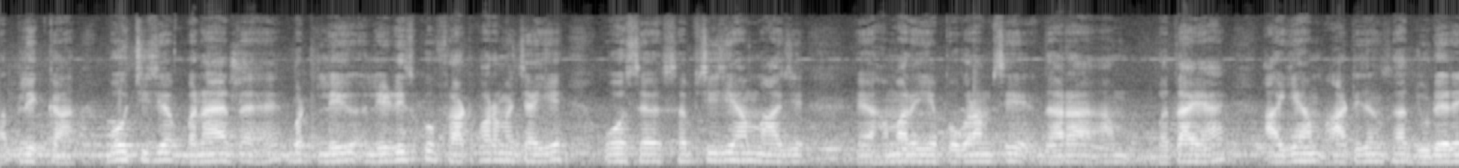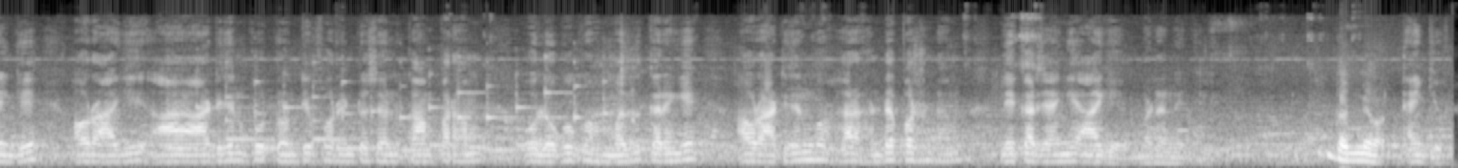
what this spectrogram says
अप्लिक का बहुत चीज़ें बनाया था है। बट ले, लेडीज़ को प्लेटफॉर्म में चाहिए वो सब चीज़ें हम आज हमारे ये प्रोग्राम से धारा हम बताया है। आगे हम आर्टिजन के साथ जुड़े रहेंगे और आगे आर्टिजन को ट्वेंटी फोर इंटू सेवन काम पर हम वो लोगों को हम मदद करेंगे और आर्टिजन को हर हंड्रेड परसेंट हम लेकर जाएँगे आगे बढ़ाने के लिए। धन्यवाद। थैंक यू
